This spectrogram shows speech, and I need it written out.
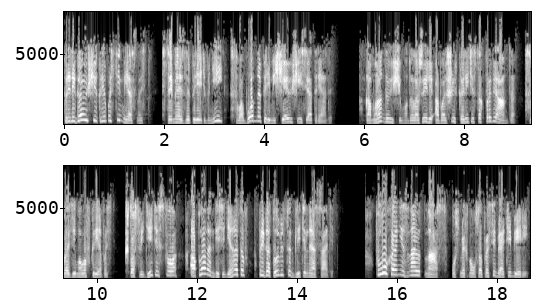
прилегающие крепости местность, стремясь запереть в ней свободно перемещающиеся отряды. Командующему доложили о больших количествах провианта, свозимого в крепость, что свидетельствовало о планах диссидиатов приготовиться к длительной осаде. «Плохо они знают нас», — усмехнулся про себя Тиберий.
